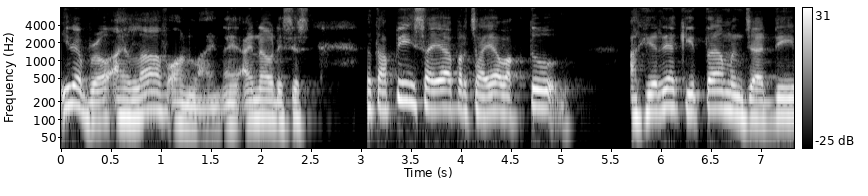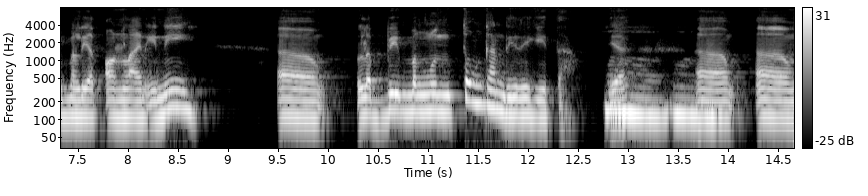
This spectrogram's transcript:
you know bro, I love online. I, I know this is, tetapi saya percaya waktu akhirnya kita menjadi melihat online ini um, lebih menguntungkan diri kita. Ya, Hmm, hmm. Um, um,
